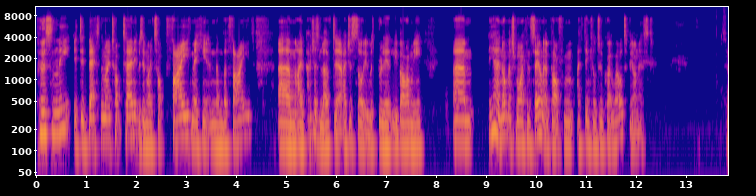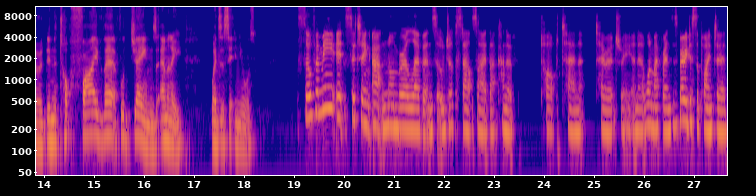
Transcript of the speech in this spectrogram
personally, it did better than my top ten. It was in my top five, making it a number five. Um, I, I, just loved it. I just thought it was brilliantly barmy. Um, yeah, not much more I can say on it apart from I think he'll do quite well, to be honest. So in the top five there for James, Emily, where does it sit in yours? So for me, it's sitting at number 11, so just outside that kind of top 10 territory. And uh, one of my friends is very disappointed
